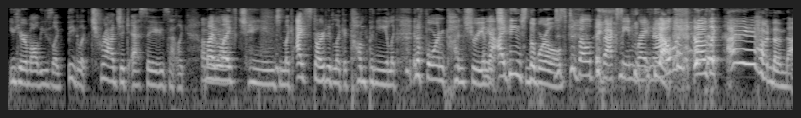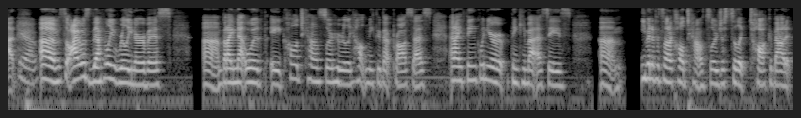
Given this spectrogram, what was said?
you hear of all these like big like tragic essays that like Oh, my yeah. life changed and like I started like a company like in a foreign country and Yeah, like I changed the world. Just develop the vaccine right now. yeah. Like, and I was like, I haven't done that. yeah. Um, so I was definitely really nervous. Um, but I met with a college counselor who really helped me through that process. And I think when you're thinking about essays, um, even if it's not a college counselor, just to like talk about it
